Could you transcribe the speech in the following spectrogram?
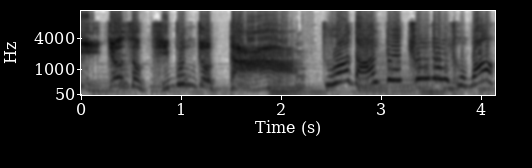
댓글이 이겨서 기분 좋다. 누가 나한테 총 좀 줘봐.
